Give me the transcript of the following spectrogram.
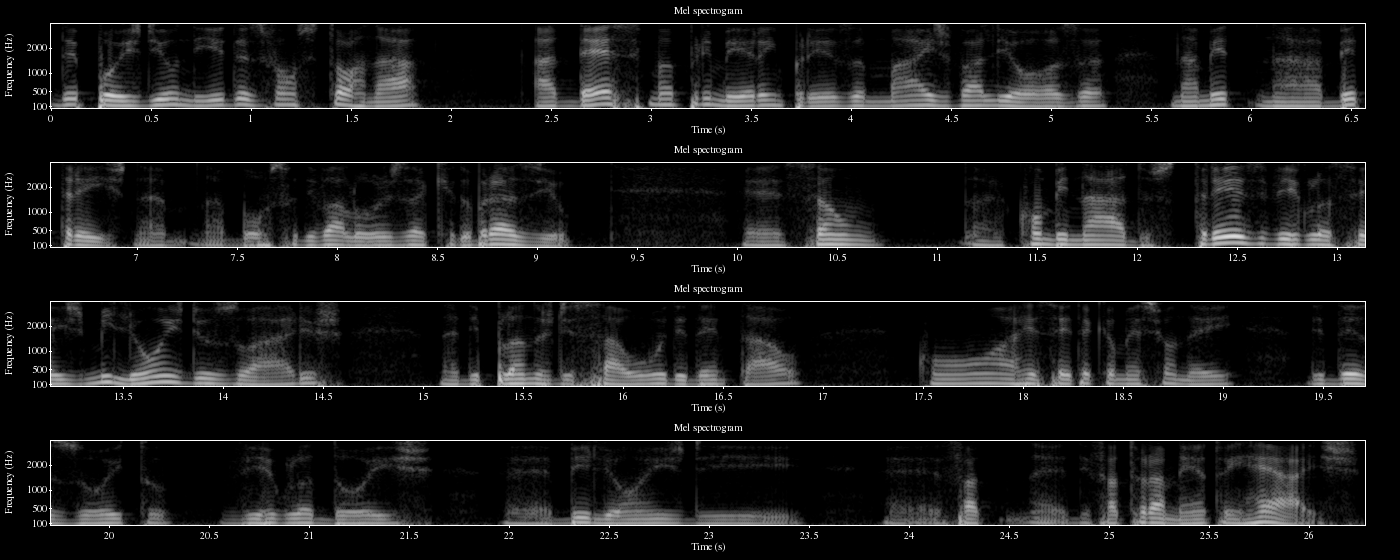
depois de unidas vão se tornar a 11 empresa mais valiosa na, na B3, né, na Bolsa de Valores aqui do Brasil. É, são combinados 13,6 milhões de usuários né, de planos de saúde dental, com a receita que eu mencionei de 18,2 eh, bilhões de, eh, eh, de faturamento em reais.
